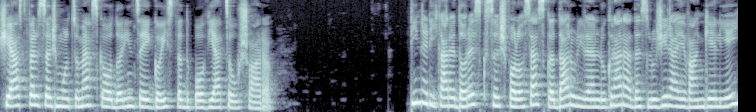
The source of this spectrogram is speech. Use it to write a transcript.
și astfel să-și mulțumească o dorință egoistă după o viață ușoară. Tinerii care doresc să-și folosească darurile în lucrarea de slujire a Evangheliei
